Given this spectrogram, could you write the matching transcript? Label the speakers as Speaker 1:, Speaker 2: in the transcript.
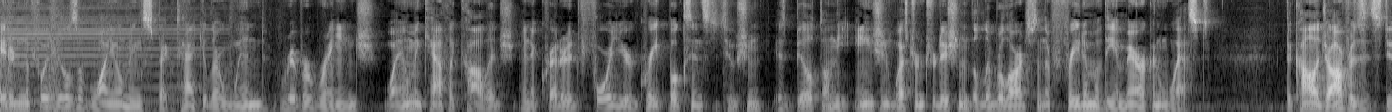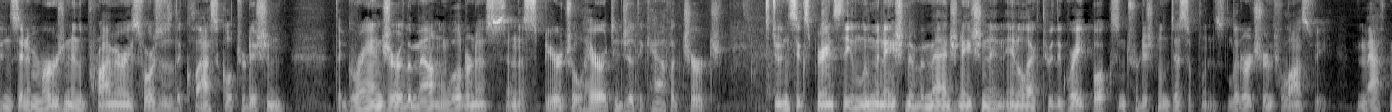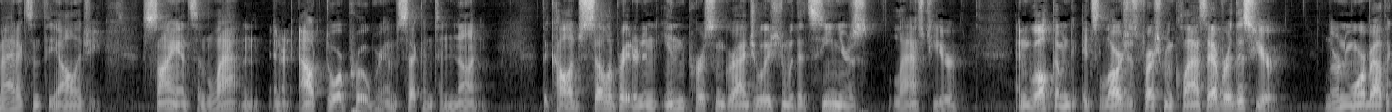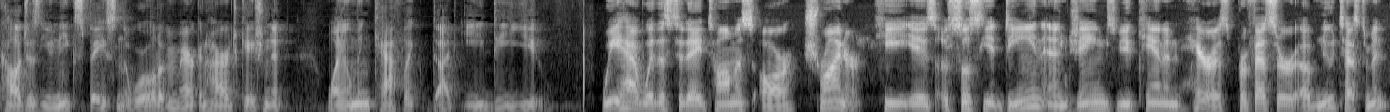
Speaker 1: Located in the foothills of Wyoming's spectacular Wind River Range, Wyoming Catholic College, an accredited four year Great Books institution, is built on the ancient Western tradition of the liberal arts and the freedom of the American West. The college offers its students an immersion in the primary sources of the classical tradition, the grandeur of the mountain wilderness, and the spiritual heritage of the Catholic Church. Students experience the illumination of imagination and intellect through the great books and traditional disciplines, literature and philosophy, mathematics and theology science, and Latin, and an outdoor program second to none. The college celebrated an in person graduation with its seniors last year and welcomed its largest freshman class ever this year. Learn more about the college's unique space in the world of American higher education at wyomingcatholic.edu. We have with us today Thomas R. Schreiner. He is Associate Dean and James Buchanan Harris Professor of New Testament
